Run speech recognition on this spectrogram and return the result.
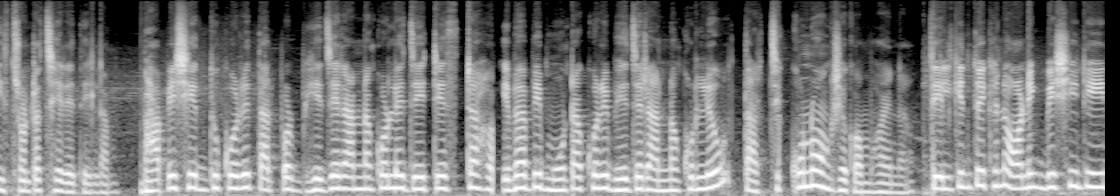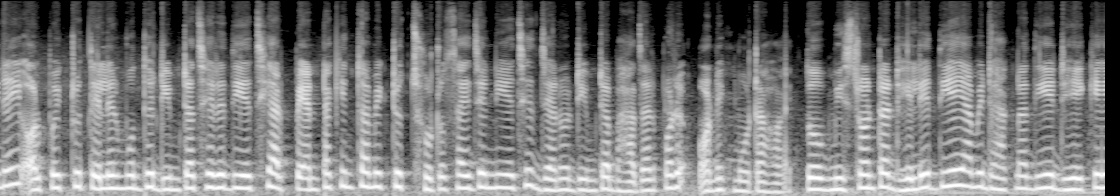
মিশ্রণটা ছেড়ে দিলাম। ভাপে সেদ্ধ করে তারপর ভেজে রান্না করলে যে টেস্টটা হয় এভাবে মোটা করে ভেজে রান্না করলেও তার চেয়ে কোনো অংশে কম হয় না। তেল কিন্তু এখানে অনেক বেশি নেই নাই, অল্প একটু তেলের মধ্যে ডিমটা ছেড়ে দিয়েছি আর প্যানটা কিন্তু আমি একটু ছোট সাইজের নিয়েছি যেন ডিমটা ভাজার পরে অনেক মোটা হয়। তো মিশ্রণটা ঢেলে দিয়েই আমি ঢাকনা দিয়ে ঢেকে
